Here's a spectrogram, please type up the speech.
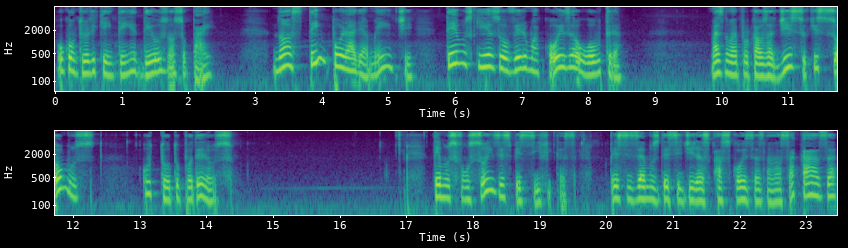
O controle quem tem é Deus, nosso Pai nós temporariamente temos que resolver uma coisa ou outra. Mas não é por causa disso que somos o Todo-Poderoso. Temos funções específicas. Precisamos decidir as, as coisas na nossa casa,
